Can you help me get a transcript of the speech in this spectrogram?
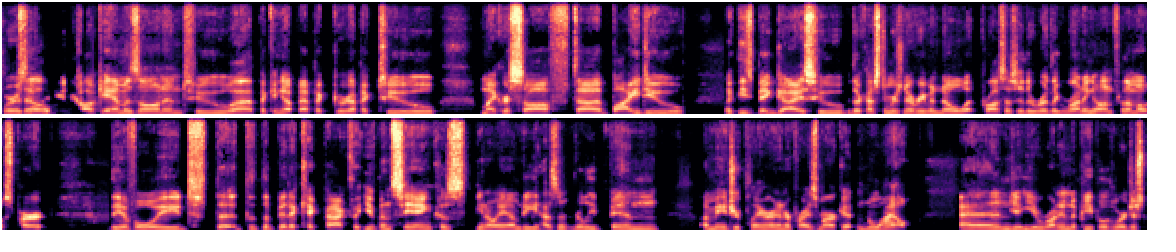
Whereas So- if they talk Amazon into uh, picking up EPYC or EPYC 2, Microsoft, uh, Baidu, like these big guys who their customers never even know what processor they're really running on for the most part. They avoid the, the, the bit of kickback that you've been seeing because, you know, AMD hasn't really been a major player in enterprise market in a while. And you, you run into people who are just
